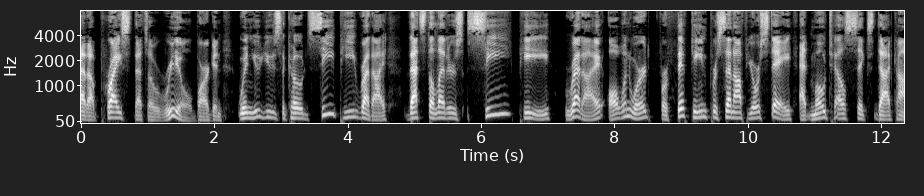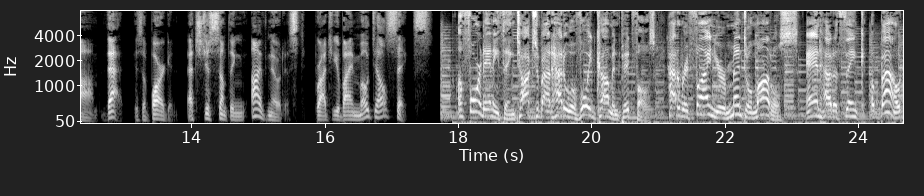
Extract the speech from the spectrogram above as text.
at a price that's a real bargain when you use the code CP Red Eye. That's the letters CP Red Eye, all one word, for 15% off your stay at motel6.com. That is a bargain. That's just something I've noticed. Brought to you by Motel 6. Afford Anything talks about how to avoid common pitfalls, how to refine your mental models, and how to think about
